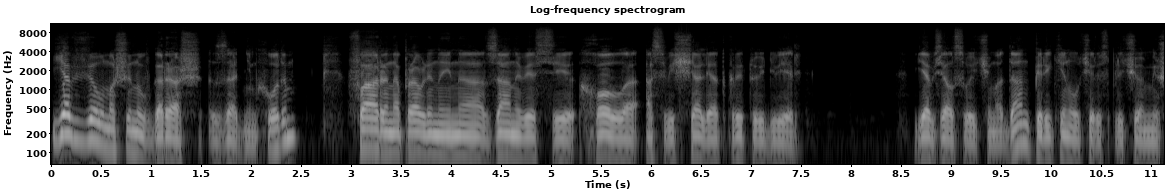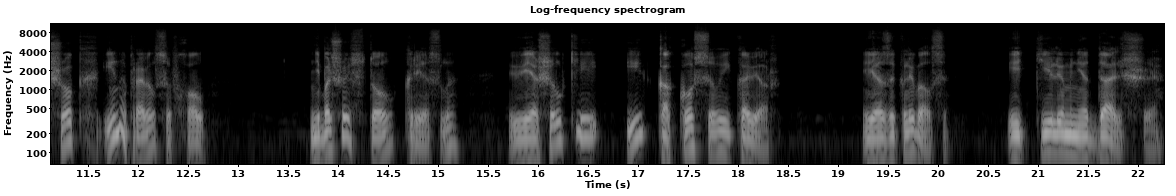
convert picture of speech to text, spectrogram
Я ввел машину в гараж задним ходом, Фары, направленные на занавеси холла, освещали открытую дверь. Я взял свой чемодан, перекинул через плечо мешок и направился в холл. Небольшой стол, кресло, вешалки и кокосовый ковер. Я заколебался. Идти ли мне дальше?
